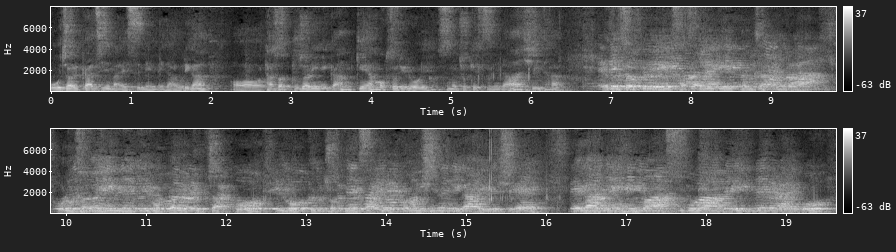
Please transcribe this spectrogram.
5절까지 말씀입니다. 우리가 어, 다섯 구절이니까 함께 한 목소리로 읽었으면 좋겠습니다. 시작. 에베소 교회 사자에게 편지하노라 오른손에 있는 일곱 별을 붙잡고 일곱 금촉대 사이를 거니시는 이가 이르시되 내가 내 행위와 수고와 내 인내를 알고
